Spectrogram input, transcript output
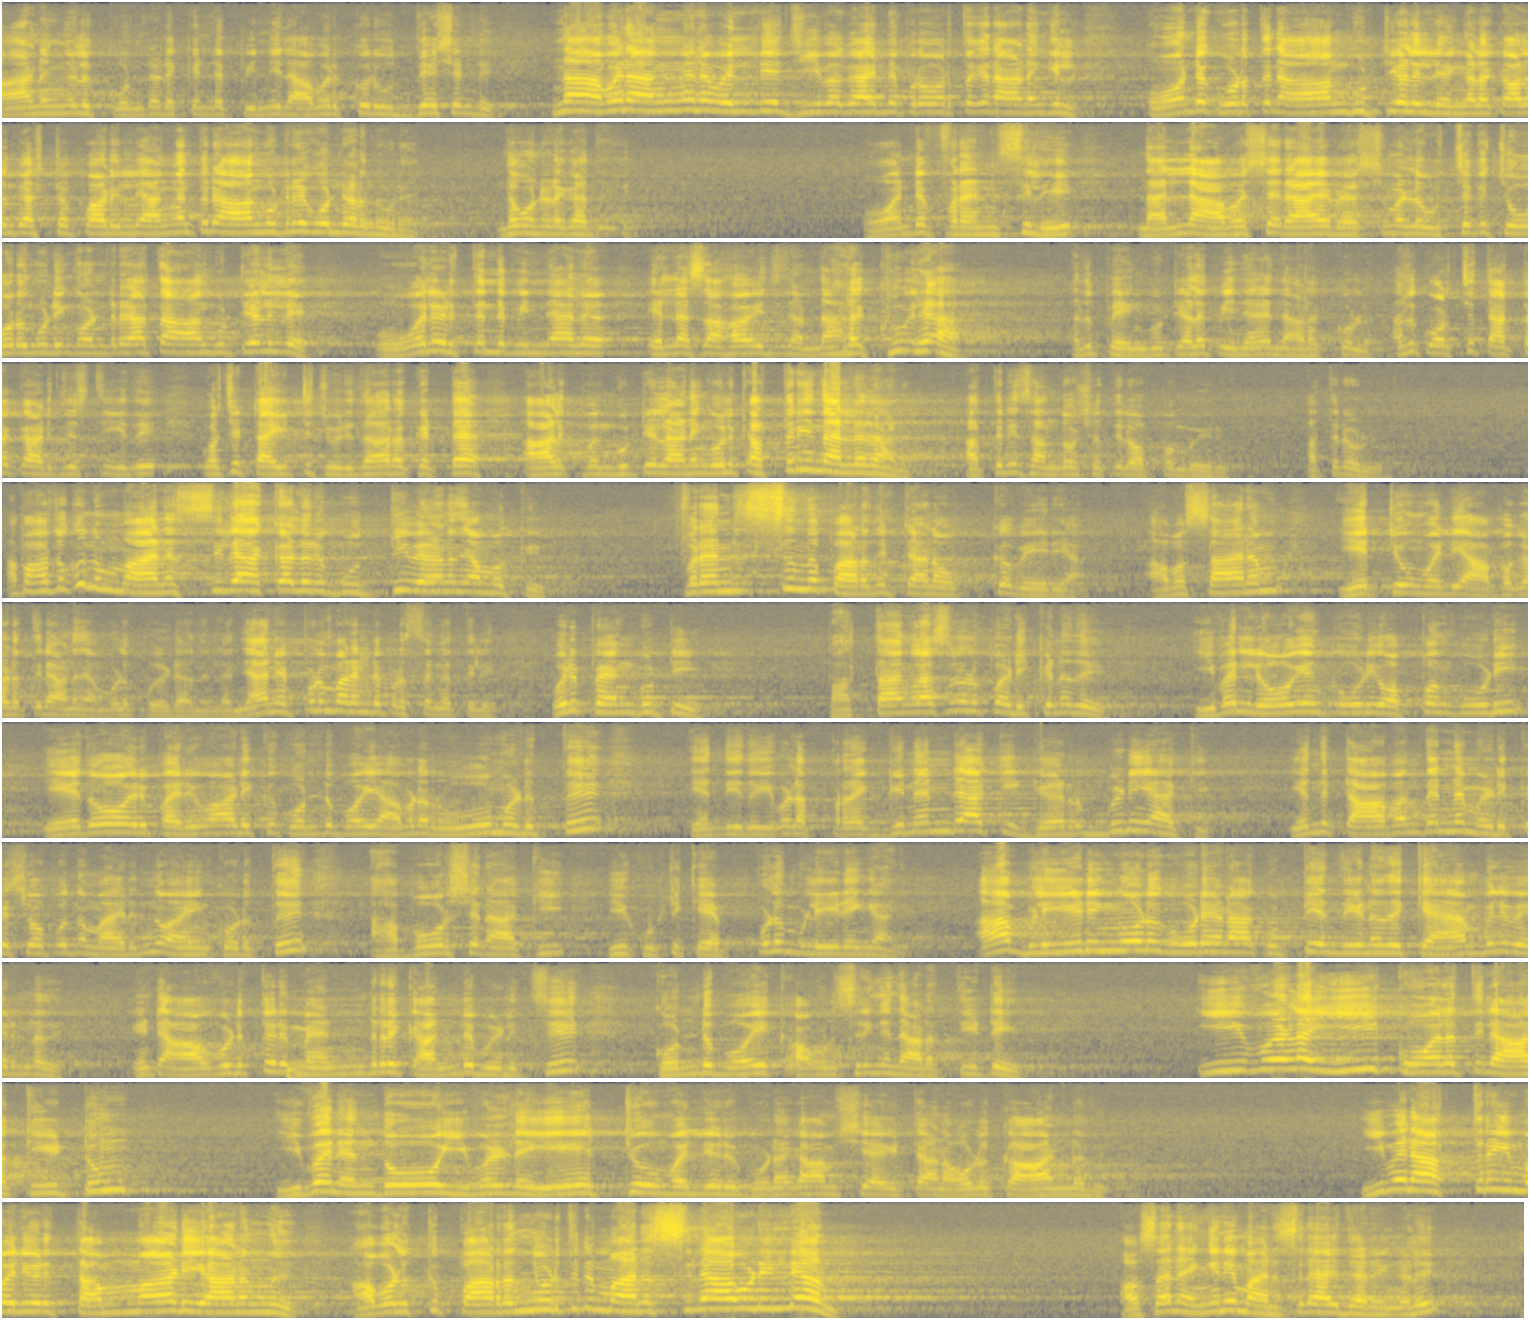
ആണുങ്ങൾ കൊണ്ടെടുക്കേണ്ട പിന്നിൽ അവർക്കൊരു ഉദ്ദേശമുണ്ട്. എന്നാൽ അവൻ അങ്ങനെ വലിയ ജീവകാരുണ്യ പ്രവർത്തകനാണെങ്കിൽ ഓന്റെ കൂടെ തന്നെ ആൺകുട്ടികളില്ല നിങ്ങളെക്കാളും കഷ്ടപ്പാടില്ല. അങ്ങനത്തെ ഒരു ആൺകുട്ടിയെ കൊണ്ടുനടന്നൂടെ? എന്താ കൊണ്ടെടുക്കാത്തത് ഓന്റെ ഫ്രണ്ട്സിൽ നല്ല അവശരായ വിഷമമുള്ള ഉച്ചയ്ക്ക് ചോറും കൂടിയും കൊണ്ടുവരാത്ത ആൺകുട്ടികളില്ലേ? ഓരോരുത്തന്റെ പിന്നാലെ എല്ലാ സഹായിച്ചു നടക്കൂല. അത് പെൺകുട്ടികളെ പിന്നാലെ നടക്കുള്ളൂ. അത് കുറച്ച് തട്ടൊക്കെ അഡ്ജസ്റ്റ് ചെയ്ത് കുറച്ച് ടൈറ്റ് ചുരിദാറൊക്കെ ഇട്ട ആൾ പെൺകുട്ടികളാണെങ്കിൽ അവർക്ക് അത്രയും നല്ലതാണ്. അത്രയും സന്തോഷത്തിലൊപ്പം വരും. അത്രേ ഉള്ളൂ. അപ്പോൾ അതൊക്കെ ഒന്ന് മനസ്സിലാക്കാനുള്ളൊരു ബുദ്ധി വേണം നമുക്ക്. ഫ്രണ്ട്സ് എന്ന് പറഞ്ഞിട്ടാണ് ഒക്കെ വരിക. അവസാനം ഏറ്റവും വലിയ അപകടത്തിലാണ് നമ്മൾ പേടുകയെന്നില്ല ഞാൻ എപ്പോഴും പറയേണ്ട പ്രസംഗത്തിൽ ഒരു പെൺകുട്ടി പത്താം ക്ലാസ്സിലോട് പഠിക്കണത് ഇവൻ ലോകം കൂടി ഒപ്പം കൂടി ഏതോ ഒരു പരിപാടിക്ക് കൊണ്ടുപോയി അവിടെ റൂം എടുത്ത് എന്ത് ചെയ്തു? ഇവിടെ പ്രഗ്നന്റ് ആക്കി ഗർഭിണിയാക്കി. എന്നിട്ട് അവൻ തന്നെ മെഡിക്കൽ ഷോപ്പിൽ നിന്ന് മരുന്ന് വാങ്ങിക്കൊടുത്ത് അബോർഷനാക്കി ഈ കുട്ടിക്ക് എപ്പോഴും ബ്ലീഡിങ് ആണ്. ആ ബ്ലീഡിങ്ങോട് കൂടെയാണ് ആ കുട്ടി എന്ത് ചെയ്യണത്? ക്യാമ്പിൽ വരുന്നത്. എന്നിട്ട് അവിടുത്തെ ഒരു മെൻഡർ കണ്ടുപിടിച്ച് കൊണ്ടുപോയി കൗൺസിലിംഗ് നടത്തിയിട്ട് ഇവളെ ഈ കോലത്തിലാക്കിയിട്ടും ഇവൻ എന്തോ ഇവളുടെ ഏറ്റവും വലിയൊരു ഗുണകാംക്ഷയായിട്ടാണ് അവൾ കാണുന്നത്. ഇവൻ അത്രയും വലിയൊരു തമ്മാടിയാണെന്ന് അവൾക്ക് പറഞ്ഞു കൊടുത്തിട്ട് മനസ്സിലാവണില്ല. അവസാനം എങ്ങനെ മനസ്സിലായ നിങ്ങൾ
